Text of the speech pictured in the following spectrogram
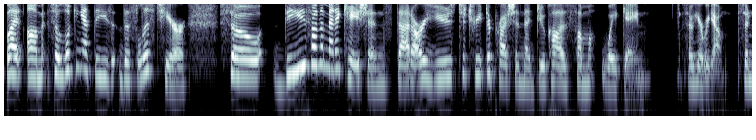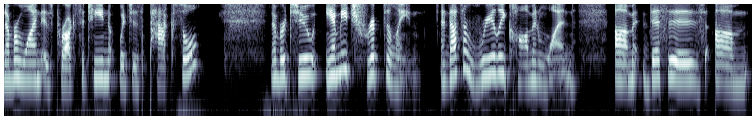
But um, so looking at these this list here, so these are the medications that are used to treat depression that do cause some weight gain. So here we go. So number one is paroxetine, which is Paxil. Number two, amitriptyline. And that's a really common one. Um, this is um,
